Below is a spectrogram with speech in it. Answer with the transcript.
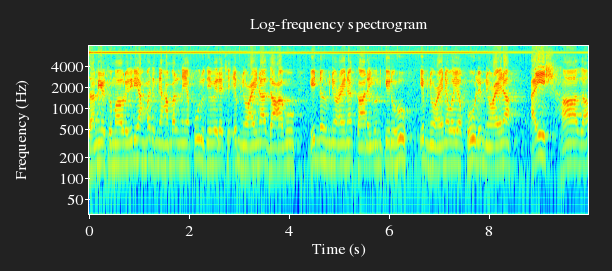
سمعت ما اوریدلی احمد ابن حنبل نه یقول دی ویل چې ابن عینا زعمو انه ابن عینا کان ينکره ابن عینا ويقول ابن عینا ایش هذا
